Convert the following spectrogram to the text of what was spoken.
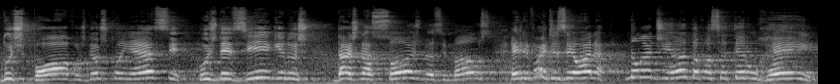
dos povos, Deus conhece os desígnios das nações, meus irmãos. Ele vai dizer: olha, não adianta você ter um rei,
